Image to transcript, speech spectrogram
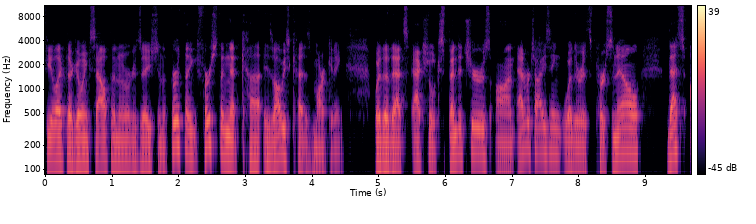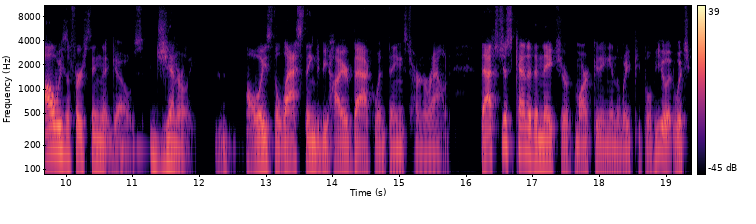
feel like they're going south in an organization, the first thing first thing that cut is always cut is marketing, whether that's actual expenditures on advertising, whether it's personnel. That's always the first thing that goes generally. Always the last thing to be hired back when things turn around. That's just kind of the nature of marketing and the way people view it, which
